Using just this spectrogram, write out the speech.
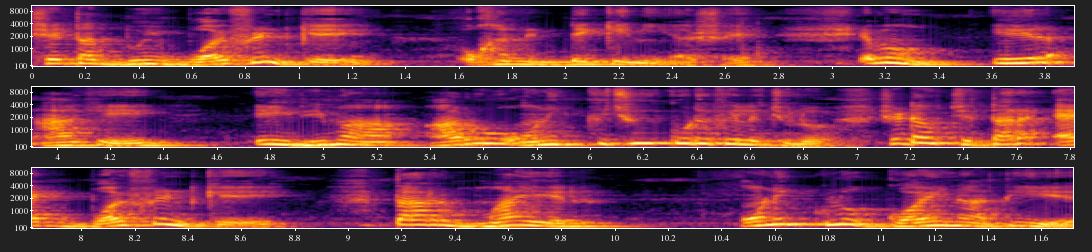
সে তার দুই বয়ফ্রেন্ডকে ওখানে ডেকে নিয়ে আসে। এবং এর আগে এই রিমা আরও অনেক কিছুই করে ফেলেছিল। সেটা হচ্ছে তার এক বয়ফ্রেন্ডকে তার মায়ের অনেকগুলো গয়না দিয়ে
